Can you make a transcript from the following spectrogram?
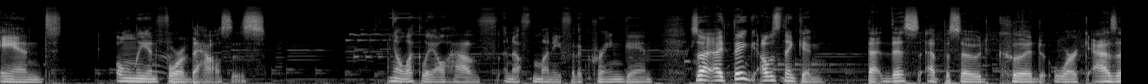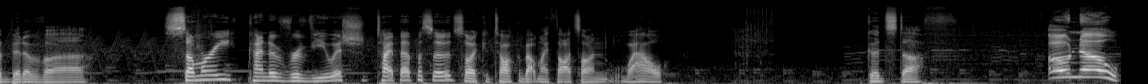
and only in four of the houses. Now, luckily, I'll have enough money for the crane game. So I think I was thinking that this episode could work as a bit of a summary, kind of reviewish type episode, so I could talk about my thoughts on wow, good stuff. Oh no!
